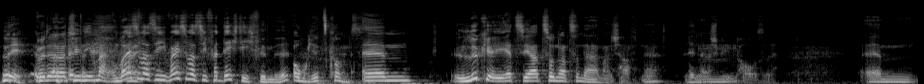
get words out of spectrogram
Nee, würde er natürlich nicht machen. Und weißt du, was ich, weißt du, was ich verdächtig finde? Oh, jetzt kommt's. Ähm, Lücke jetzt ja zur Nationalmannschaft, ne? Länderspielpause. Ähm,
